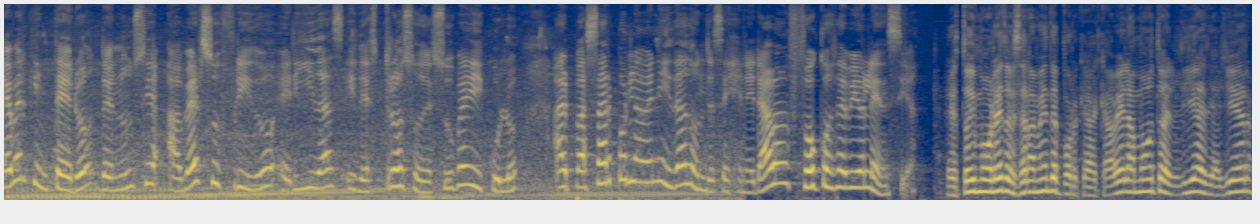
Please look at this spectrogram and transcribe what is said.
Ever Quintero denuncia haber sufrido heridas y destrozo de su vehículo al pasar por la avenida donde se generaban focos de violencia. Estoy molesto sinceramente porque acabé la moto el día de ayer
